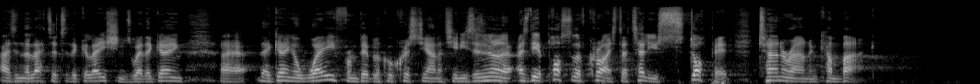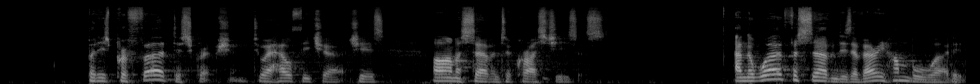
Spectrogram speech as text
as in the letter to the Galatians, where they're going, uh, they're going away from biblical Christianity. And he says, no, no, as the apostle of Christ, I tell you, stop it, turn around and come back. But his preferred description to a healthy church is, I'm a servant of Christ Jesus. And the word for servant is a very humble word. It,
